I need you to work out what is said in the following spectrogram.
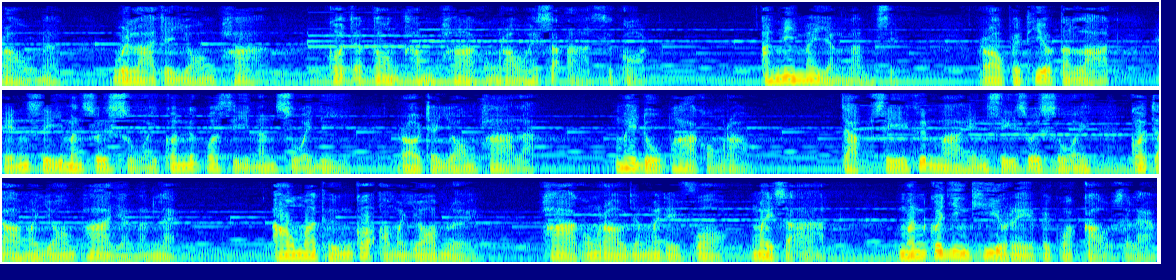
เรานะ เวลาจะย้อมผ้าก็จะต้องทำผ้าของเราให้สะอาดเสียก่อน อันนี้ไม่อย่างนั้นสิ เราไปเที่ยวตลาดเห็นสีมันสวยๆ ก็นึกว่าสีนั้นสวยดี เราจะย้อมผ้าละ ไม่ดูผ้าของเรา จับสีขึ้นมาเห็นสีสวยๆ ก็จะเอามาย้อมผ้าอย่างนั้นแหละ เอามาถึงก็เอามาย้อมเลย ผ้าของเรายังไม่ได้ฟอก ไม่สะอาด มันก็ยิ่งขี้เรไปกว่าเก่าเสียแล้ว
